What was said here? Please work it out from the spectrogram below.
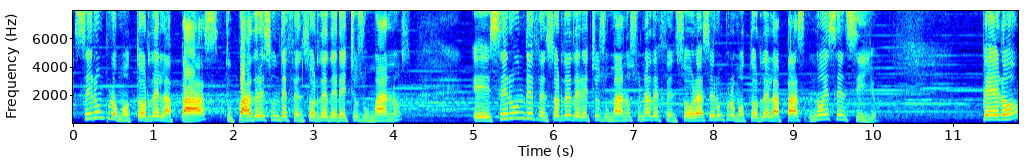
Ser un promotor de la paz, tu padre es un defensor de derechos humanos, eh, ser un defensor de derechos humanos, una defensora, ser un promotor de la paz no es sencillo, pero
